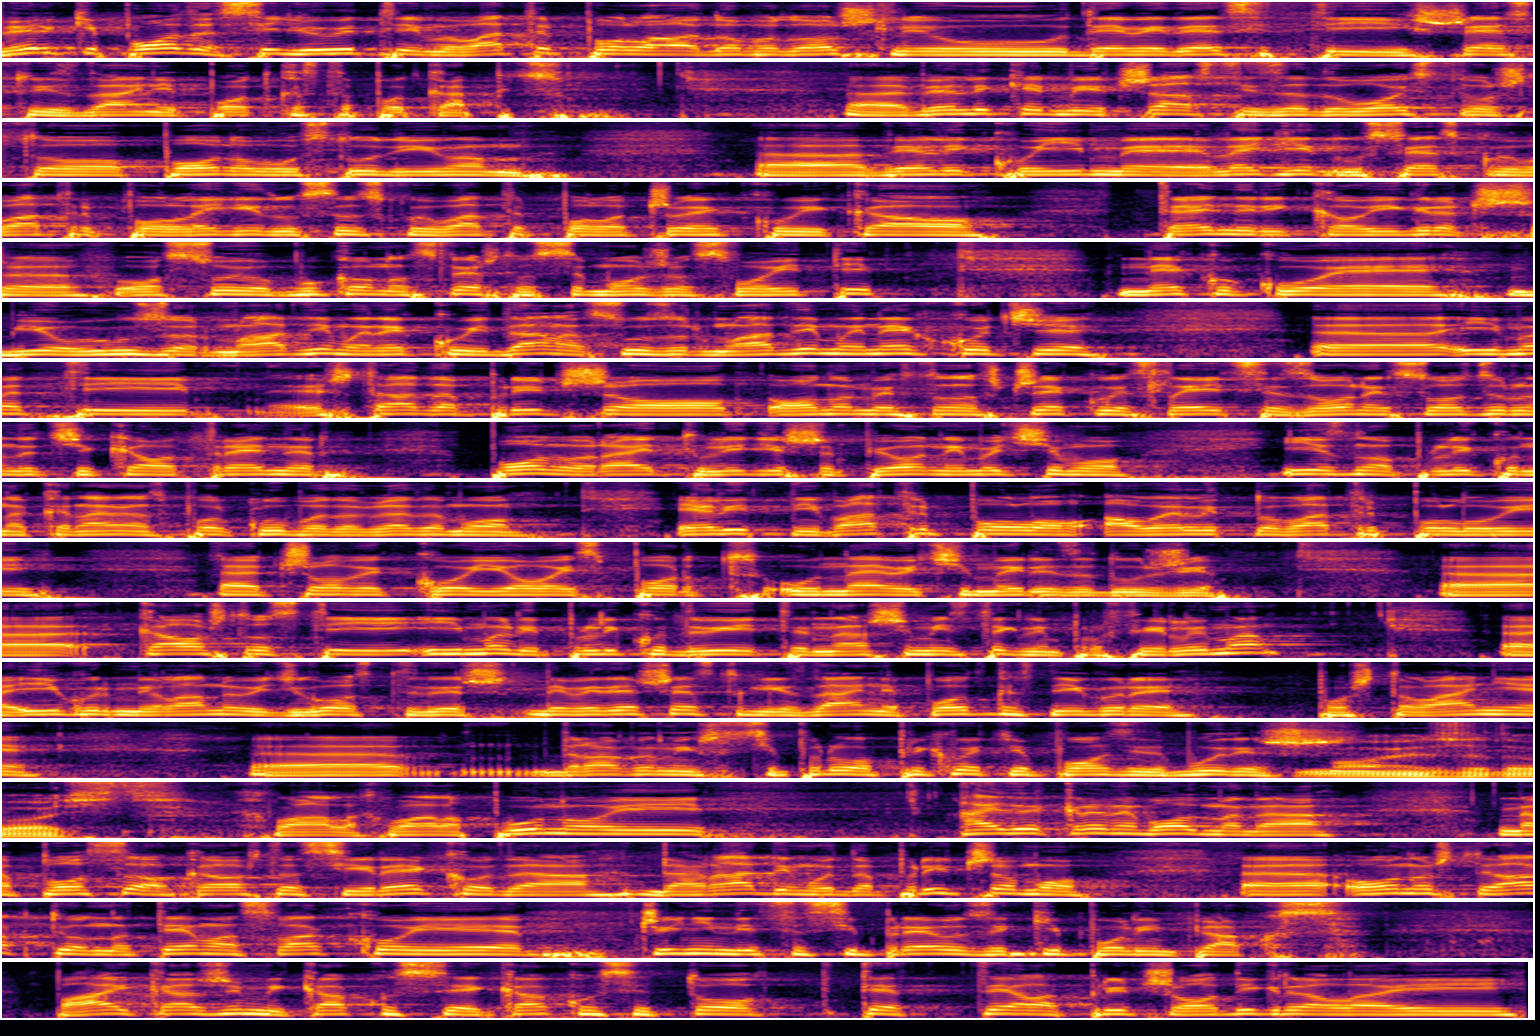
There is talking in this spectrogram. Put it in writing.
Veliki pozdrav svi ljubiteljima Vaterpola, dobrodošli u 96. izdanje podcasta Pod kapicu. E, velike mi je čast i zadovoljstvo što ponovo u studiju imam e, veliko ime, legendu svetskog vaterpola, legendu srpskog vaterpola, čovjek koji kao trener i kao igrač e, osvojio bukvalno sve što se može osvojiti. Neko ko je bio uzor mladima, neko i danas uzor mladima i neko ko će uh, imati šta da priča o onome što nas čekuje sledeće sezone s obzirom da će kao trener ponovo raditi u Ligi šampiona. Imaćemo iznova priliku na kanalima sport kluba da gledamo elitni vaterpolo, a u elitnom vaterpolu i e, čovek koji ovaj sport u najvećoj meri zadužio. Uh, kao što ste imali priliku da vidite na našim Instagram profilima, uh, Igor Milanović, gost 96. izdanja podcast. Igore, poštovanje. Uh, drago mi što si prvo prihvatio poziv da budeš... Moje zadovoljstvo. Hvala, hvala puno i Ajde da krenemo odmah na, na posao, kao što si rekao, da, da radimo, da pričamo. Uh, ono što je aktualna tema svako je činjenica si preuz ekipu Olimpijakosa. Pa aj kaži mi kako se, kako se to, te, tela priča odigrala i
